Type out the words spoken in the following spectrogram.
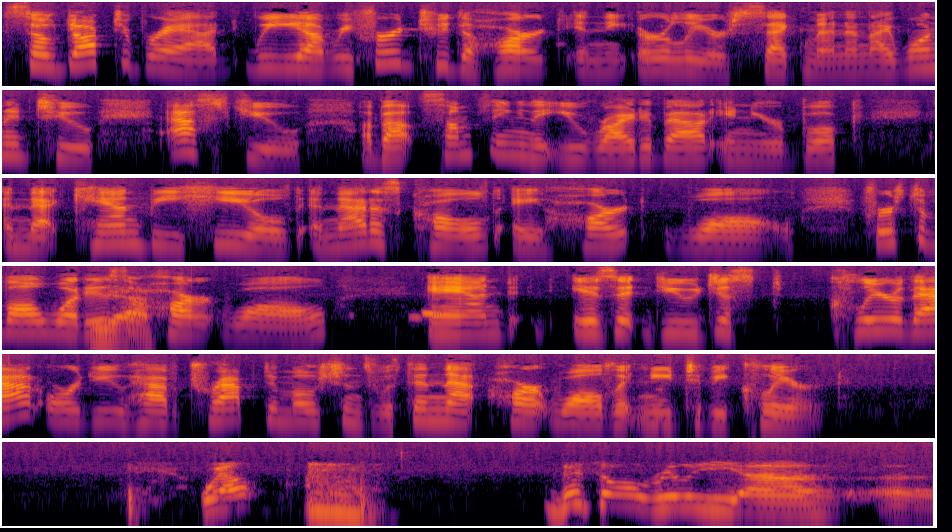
So, Dr. Brad, we uh, referred to the heart in the earlier segment, and I wanted to ask you about something that you write about in your book and that can be healed, and that is called a heart wall. First of all, what is yes. a heart wall? And is it, do you just clear that, or do you have trapped emotions within that heart wall that need to be cleared? Well, this all really uh, uh,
